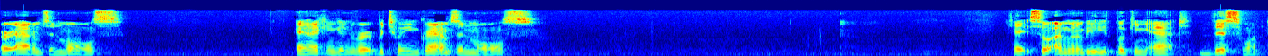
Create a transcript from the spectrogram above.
or atoms and moles and I can convert between grams and moles. Okay, so I'm going to be looking at this one,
